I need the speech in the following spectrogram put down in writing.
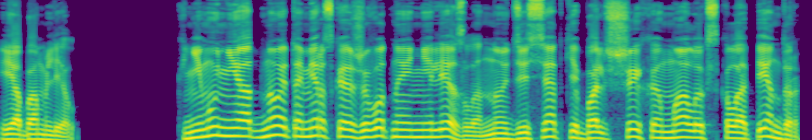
И обомлел. К нему ни одно это мерзкое животное не лезло, но десятки больших и малых скалопендр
